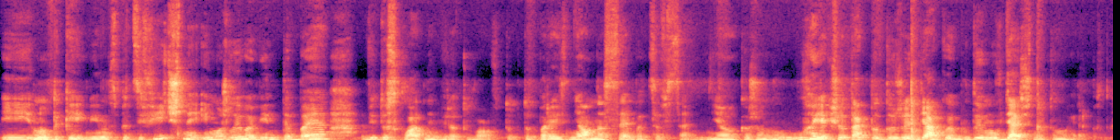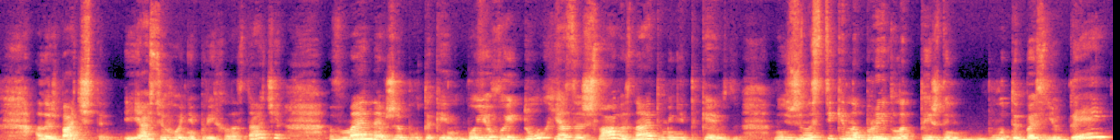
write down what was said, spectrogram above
і ну такий він специфічний, і можливо він тебе від ускладнень врятував. Тобто перезняв на себе це все. Я кажу: ну якщо так, то дуже дякую, буду йому вдячна тому герпесу. Але ж бачите, я сьогодні приїхала з дачі, в мене вже був такий бойовий дух. Я зайшла, ви знаєте, мені таке Мені вже настільки набридло тиждень бути без людей,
